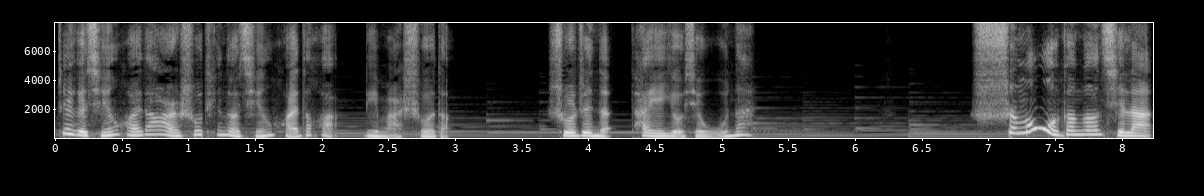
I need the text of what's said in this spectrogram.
这个秦淮的二叔听到秦淮的话，立马说道：“说真的，他也有些无奈。什么？我刚刚起来？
